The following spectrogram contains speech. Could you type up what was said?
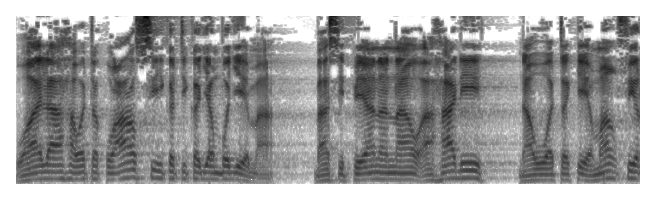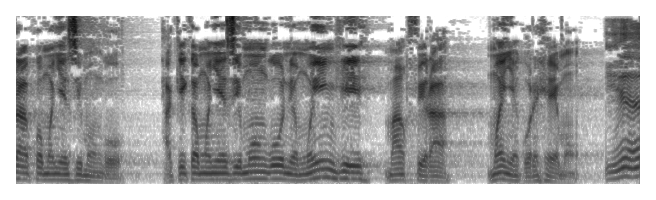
wala hawatakuasi katika jambo jema basi peana nao ahadi na uwatakie maghfira kwa Mwenyezi Mungu. Hakika Mwenyezi Mungu ni mwingi maghfira mwenye kurehemu. Ya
